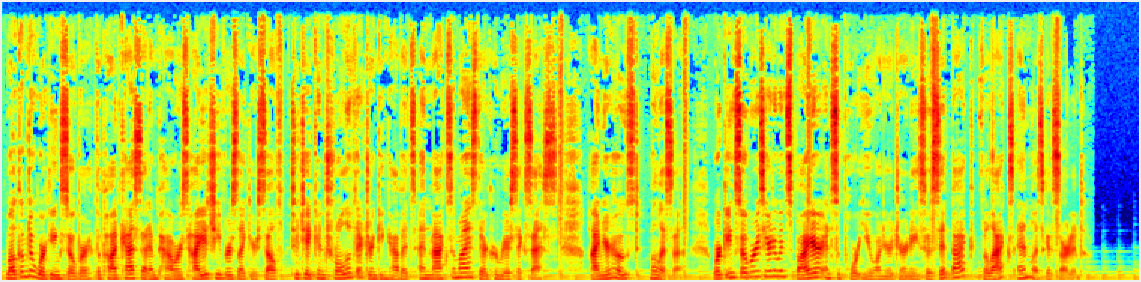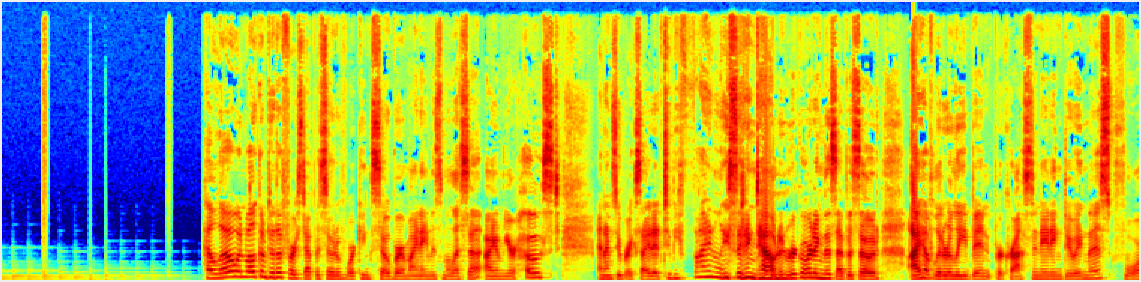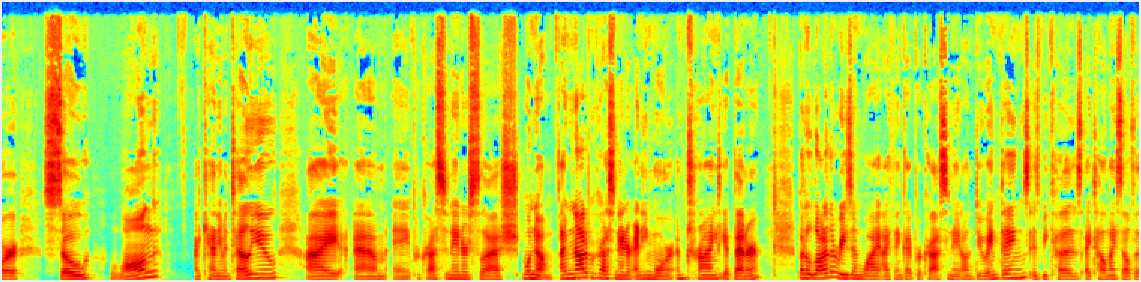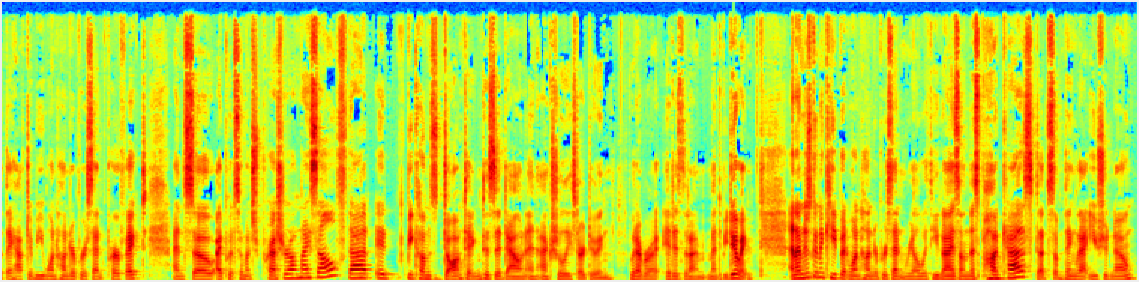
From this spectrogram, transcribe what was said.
Welcome to Working Sober, the podcast that empowers high achievers like yourself to take control of their drinking habits and maximize their career success. I'm your host, Melissa. Working Sober is here to inspire and support you on your journey, so sit back, relax, and let's get started. Hello, and welcome to the first episode of Working Sober. My name is Melissa. I am your host and I'm super excited to be finally sitting down and recording this episode. I have literally been procrastinating doing this for so long. I can't even tell you. I am a procrastinator slash, well, no, I'm not a procrastinator anymore. I'm trying to get better. But a lot of the reason why I think I procrastinate on doing things is because I tell myself that they have to be 100% perfect. And so I put so much pressure on myself that it becomes daunting to sit down and actually start doing whatever it is that I'm meant to be doing. And I'm just going to keep it 100% real with you guys on this podcast. That's something that you should know.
